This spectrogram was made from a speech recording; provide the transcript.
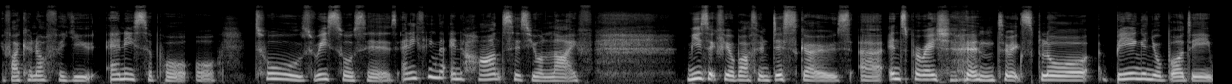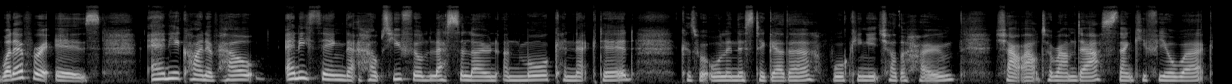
if I can offer you any support or tools, resources, anything that enhances your life, music for your bathroom discos, uh, inspiration to explore being in your body, whatever it is, any kind of help, anything that helps you feel less alone and more connected, because we're all in this together, walking each other home. Shout out to Ram Dass, thank you for your work.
